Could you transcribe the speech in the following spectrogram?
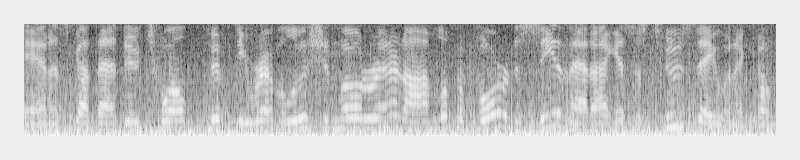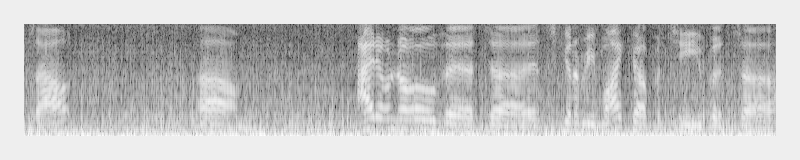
And it's got that new 1250 Revolution motor in it. I'm looking forward to seeing that. I guess it's Tuesday when it comes out. Um, I don't know that uh, it's going to be my cup of tea, but uh,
